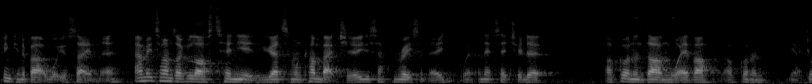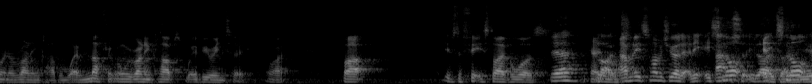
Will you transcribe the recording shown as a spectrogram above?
thinking about what you're saying there? How many times over the last ten years have you had someone come back to you? This happened recently, when, and they've said to you, "Look, I've gone and done whatever. I've gone and you know, joined a running club and whatever. Nothing wrong with running clubs, whatever you're into, right? But it was the fittest I ever was. Yeah, Okay, loads. How many times have you heard it? And it- it's Absolutely not. loads It's over not.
